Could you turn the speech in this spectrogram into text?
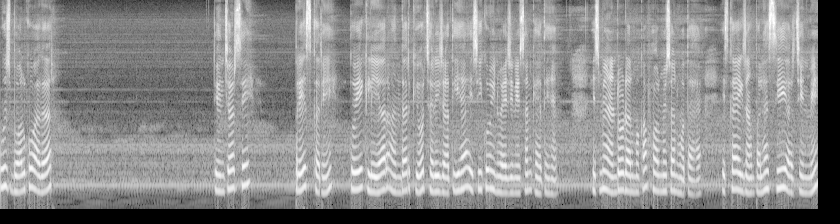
उस बॉल को अगर टेंचर से प्रेस करें तो एक लेयर अंदर की ओर चली जाती है, इसी को इन्वेजिनेशन कहते हैं। इसमें एंडोडर्म का फॉर्मेशन होता है। इसका एग्जांपल है सी अर्चिन में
